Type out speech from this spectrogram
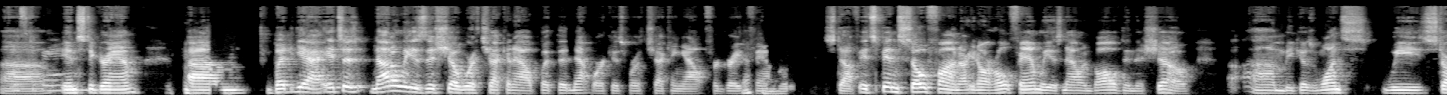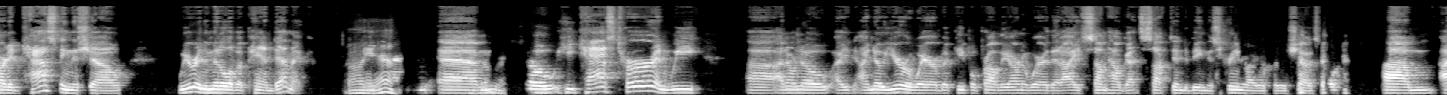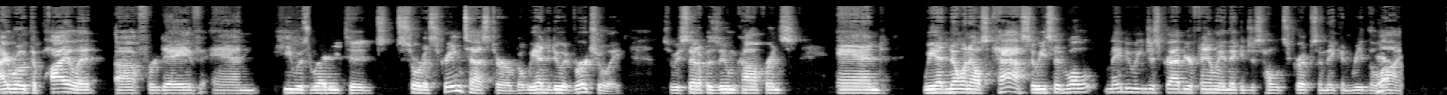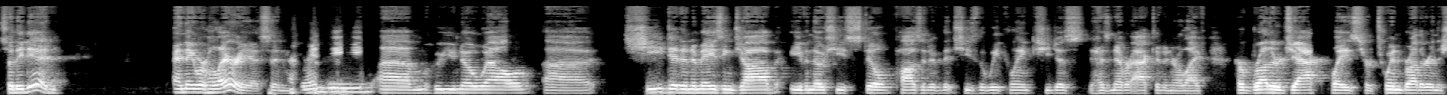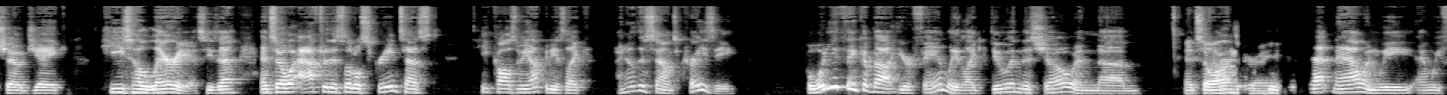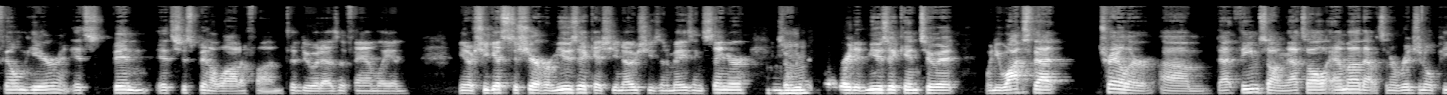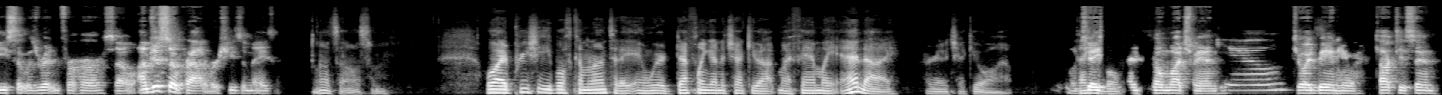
uh, Instagram. Um, but yeah, it's a not only is this show worth checking out, but the network is worth checking out for great Definitely. family stuff. It's been so fun. Our, you know, our whole family is now involved in this show um, because once we started casting the show, we were in the middle of a pandemic. Oh, yeah. I Um, so he cast her, and we. Uh, I don't know. I, I know you're aware, but people probably aren't aware that I somehow got sucked into being the screenwriter for the show. So um, I wrote the pilot uh, for Dave, and he was ready to sort of screen test her, but we had to do it virtually. So we set up a Zoom conference, and we had no one else cast. So he said, "Well, maybe we can just grab your family, and they can just hold scripts, and they can read the Yeah. line." So they did, and they were hilarious. And Wendy, um, who you know well, uh, she did an amazing job, even though she's still positive that she's the weak link. She just has never acted in her life. Her brother Jack plays her twin brother in the show, Jake. He's hilarious. He's at, and so after this little screen test, he calls me up and he's like, "I know this sounds crazy, but what do you think about your family like doing this show?" And um, and so our that's great. that now and we and we film here and it's been it's just been a lot of fun to do it as a family and you know she gets to share her music as she knows she's an amazing singer so we Mhm. incorporated music into it when you watch that trailer um, that theme song that's all emma that was an original piece that was written for her so i'm just so proud of her she's amazing That's awesome. Well, I appreciate you both coming on today, and we're definitely going to check you out. My family and I are going to check you all out. well Thank you jason both. thanks so much man Thank you. enjoyed being here talk to you soon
